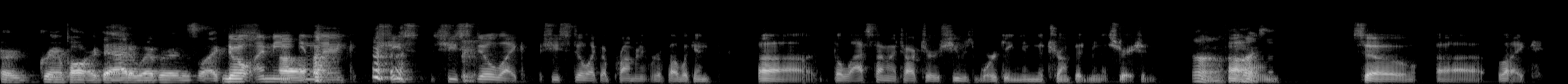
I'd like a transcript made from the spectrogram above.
her grandpa or dad or whoever and is like no i mean Uh. like she's she's still like she's still like a prominent republican. Uh the last time i talked to her she was working in the trump administration oh, Um, nice. So, uh, like,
